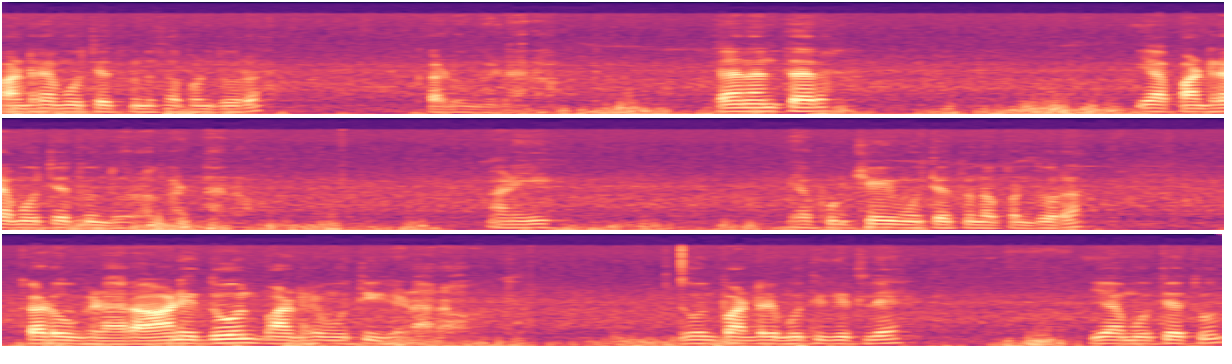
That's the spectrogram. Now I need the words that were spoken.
पांढऱ्या मोत्यातूनच आपण दोरा काढून घेणार आहोत. त्यानंतर या पांढऱ्या मोत्यातून दोरा काढणार आहोत. आणि या पुढच्याही मोत्यातून आपण दोरा काढून घेणार आहोत. आणि दोन पांढरे मोती घेणार आहोत. दोन पांढरे मोती घेतले या मोत्यातून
